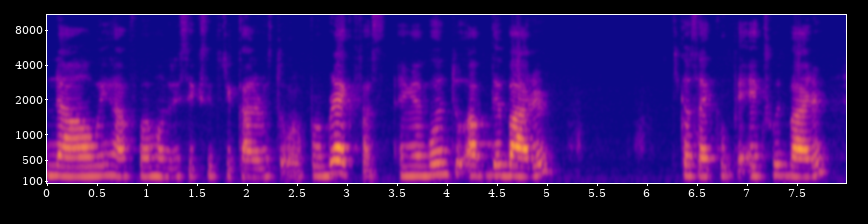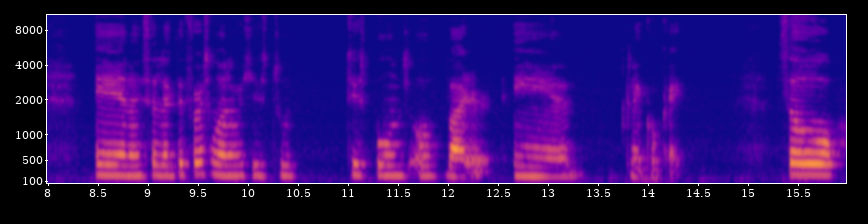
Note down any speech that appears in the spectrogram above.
now we have 463 calories total for breakfast and I'm going to up the butter because I cook the eggs with butter and I select the first one which is 2 teaspoons of butter and click OK so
